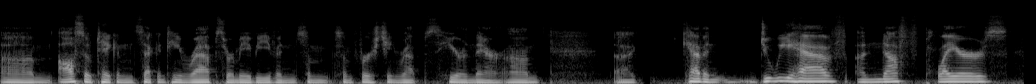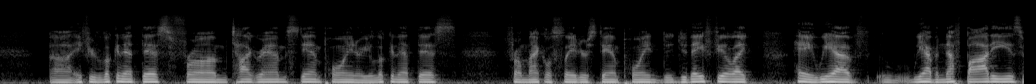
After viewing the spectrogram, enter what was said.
Um, also taking second team reps or maybe even some some first team reps here and there. Um, uh, Kevin, do we have enough players? Uh, if you're looking at this from Todd Graham's standpoint, or you're looking at this from Michael Slater's standpoint? Do, do they feel like, hey, we have we have enough bodies?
